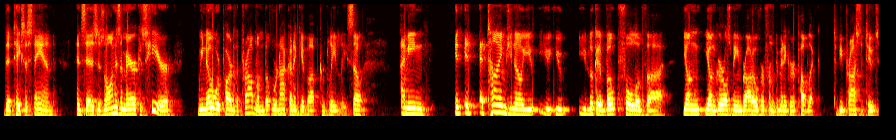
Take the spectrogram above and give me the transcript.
that takes a stand and says, as long as America's here, we know we're part of the problem, but we're not going to give up completely. So, I mean, it, it at times, you know, you you you you look at a boat full of uh, young young girls being brought over from Dominican Republic to be prostitutes,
